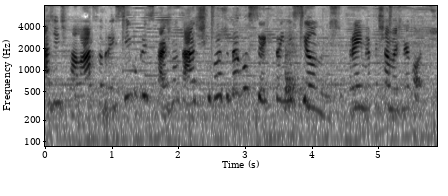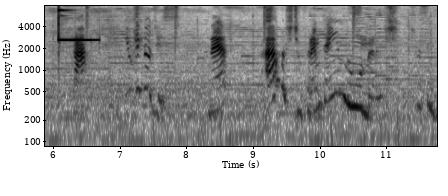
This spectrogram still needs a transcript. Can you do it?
a gente falar sobre as cinco principais vantagens que vão ajudar você que está iniciando no Frame a fechar mais negócios, tá? E o que, que eu disse, né? A ah, Steel Frame tem inúmeras, tipo assim,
